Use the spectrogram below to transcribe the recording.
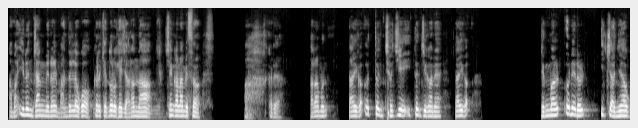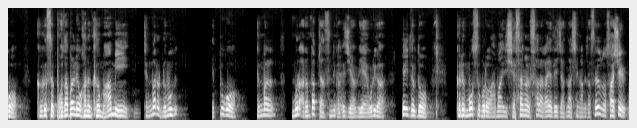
아마 이런 장면을 만들려고 그렇게 노력하지 않았나 음, 생각하면서 아 그래. 사람은 자기가 어떤 처지에 있든지 간에 자기가 정말 은혜를 잊지 아니하고 그것을 보답하려고 하는 그 마음이 정말로 너무 예쁘고 정말 너무 아름답지 않습니까? 네. 그죠? 예 우리가 저희들도 그런 모습으로 아마 이 세상을 살아가야 되지 않나 생각합니다. 그래도 사실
